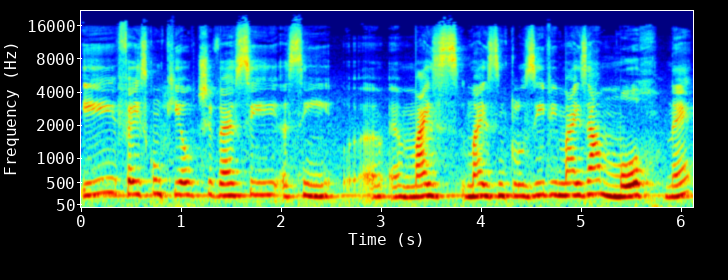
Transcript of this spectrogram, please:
e fez com que eu tivesse assim é, mais, mais inclusive mais amor, né,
